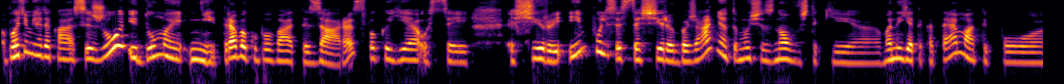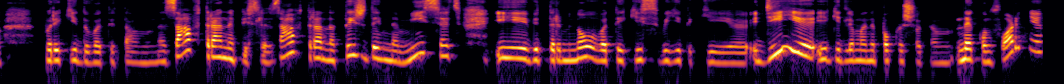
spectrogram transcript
А потім я така сижу і думаю, ні, треба купувати зараз, поки є ось цей щирий імпульс, ось це щире бажання, тому що знову ж таки в мене є така тема, типу, перекидувати там на завтра, на післязавтра, на тиждень, на місяць і відтерміновувати якісь свої такі дії, які для мене поки що там некомфортні.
